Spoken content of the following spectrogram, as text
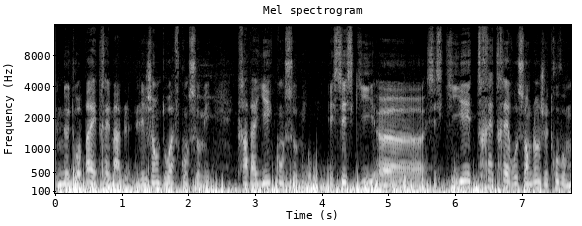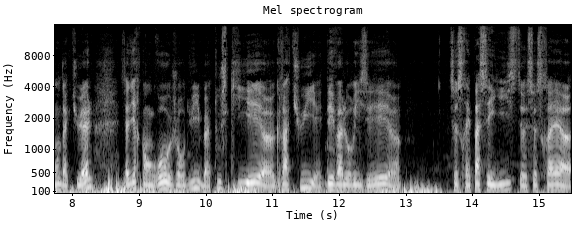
ne doit pas être aimable. Les gens doivent consommer, travailler, consommer. Et c'est ce qui, euh, ce qui est très très ressemblant, je trouve, au monde actuel. C'est-à-dire qu'en gros, aujourd'hui, bah, tout ce qui est euh, gratuit est dévalorisé. Ce serait passéiste, ce serait euh,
